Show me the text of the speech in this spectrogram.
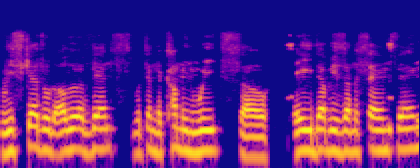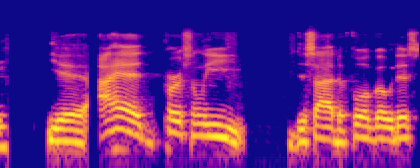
rescheduled other events within the coming weeks. So AEW's done the same thing. Yeah, I had personally decided to forego this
